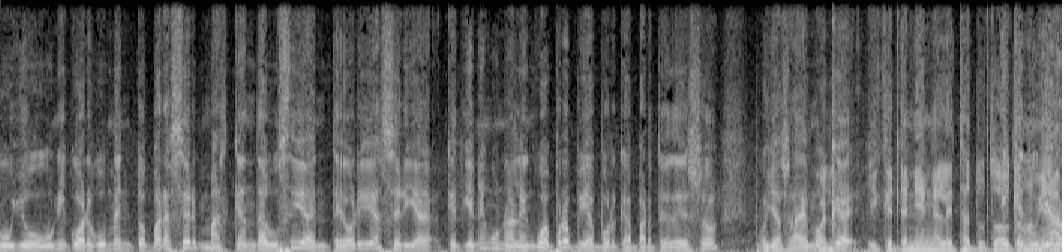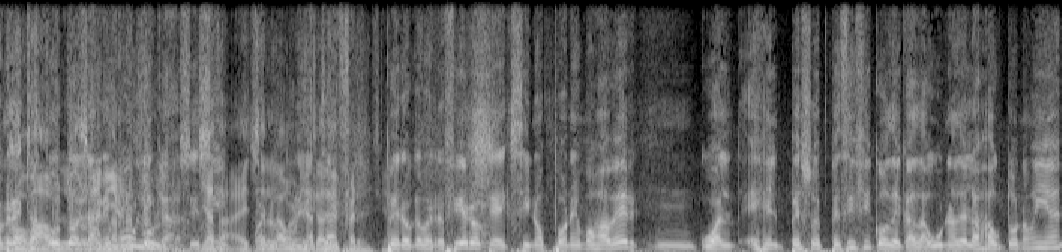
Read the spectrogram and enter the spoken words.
cuyo único argumento para ser más que Andalucía en teoría sería que tienen una lengua propia, porque aparte de eso, pues ya sabemos Bueno, que y que tenían el estatuto de y que tuvieron el estatuto en la Segunda República. Sí, ya sí. está, esa Bueno, es la pero ya única está. diferencia. Pero que me refiero que si nos ponemos a ver mm, cuál es el peso específico de cada una de las autonomías,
